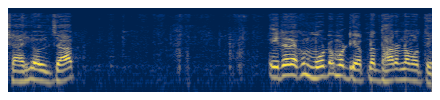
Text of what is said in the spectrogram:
শাহিওয়াল জাত। এটার এখন মোটামুটি আপনার ধারণা মতে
